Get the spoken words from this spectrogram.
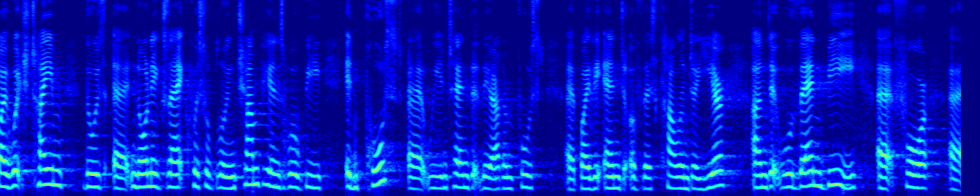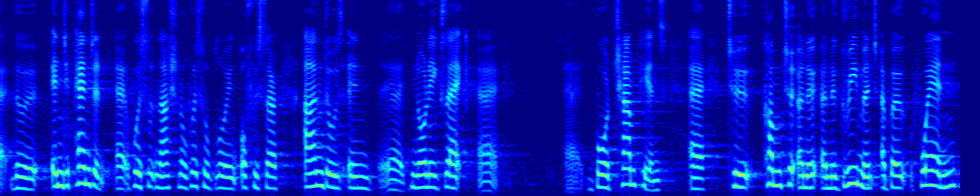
by which time those uh, non-exec whistleblowing champions will be in post. Uh, we intend that they are in post uh, by the end of this calendar year, and it will then be uh, for uh, the independent uh, whistle, national whistleblowing officer and those in uh, non-exec uh, Uh, board champions uh, to come to an, an agreement about when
